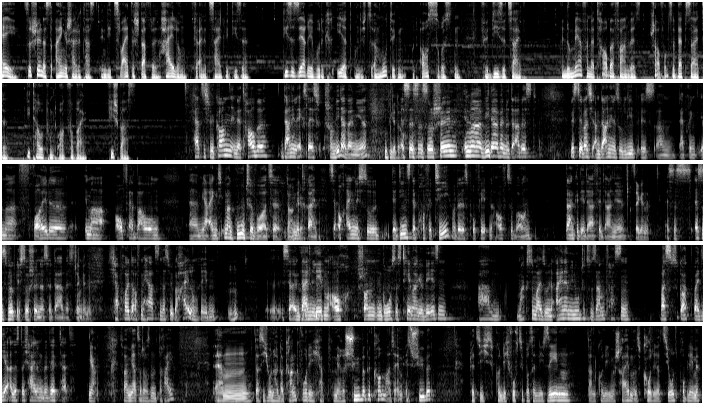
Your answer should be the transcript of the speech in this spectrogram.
Hey, so schön, dass du eingeschaltet hast in die zweite Staffel Heilung für eine Zeit wie diese. Diese Serie wurde kreiert, um dich zu ermutigen und auszurüsten für diese Zeit. Wenn du mehr von der Taube erfahren willst, schau auf unsere Webseite dietaube.org vorbei. Viel Spaß! Herzlich willkommen in der Taube. Daniel Exler ist schon wieder bei mir. Genau. Es ist, es ist so schön, immer wieder, wenn du da bist. Wisst ihr, was ich am Daniel so lieb ist? Ähm, er bringt immer Freude, immer Auferbauung, ähm, ja eigentlich immer gute Worte Danke. mit rein. Ist ja auch eigentlich so der Dienst der Prophetie oder des Propheten aufzubauen. Danke dir dafür, Daniel. Sehr gerne. Es ist, es ist wirklich so schön, dass du da bist. Sehr Und gerne. Ich habe heute auf dem Herzen, dass wir über Heilung reden. Äh, Ist ja in deinem Leben auch schon ein großes Thema gewesen. Ähm, magst du mal so in einer Minute zusammenfassen, was Gott bei dir alles durch Heilung bewirkt hat? Ja, es war im Jahr 2003, ähm, dass ich unheilbar krank wurde. Ich habe mehrere Schübe bekommen, also MS-Schübe. Plötzlich konnte ich 50 Prozent nicht sehen. Dann konnte ich nicht mehr schreiben, also Koordinationsprobleme.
